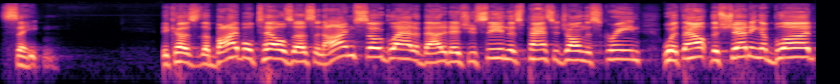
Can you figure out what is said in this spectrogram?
Satan because the Bible tells us, and I'm so glad about it, as you see in this passage on the screen, without the shedding of blood,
